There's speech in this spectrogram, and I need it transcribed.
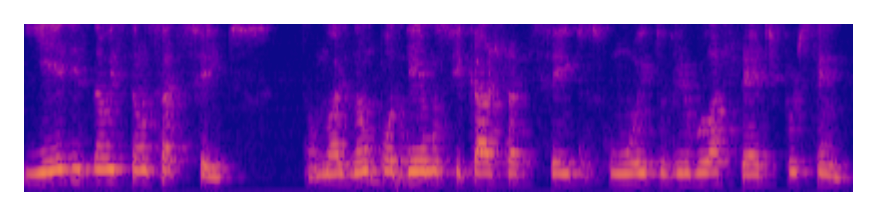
E eles não estão satisfeitos. Então, nós não podemos ficar satisfeitos com 8,7%.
